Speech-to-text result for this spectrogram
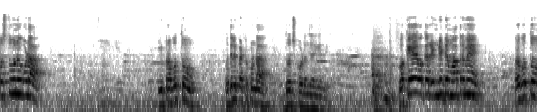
వస్తువును కూడా ఈ ప్రభుత్వం వదిలిపెట్టకుండా దోచుకోవడం జరిగింది. ఒకే ఒక రెండింటి మాత్రమే ప్రభుత్వం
